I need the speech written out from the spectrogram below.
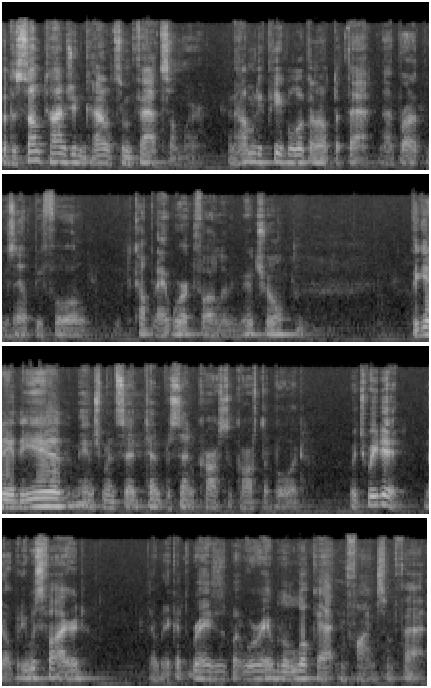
But sometimes you can cut count some fat somewhere. And how many people looking out the fat? And I brought up the example before, the company I worked for, Liberty Mutual. Beginning of the year, the management said ten percent cost across the board, which we did. Nobody was fired. Everybody got the raises, but we were able to look at and find some fat.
